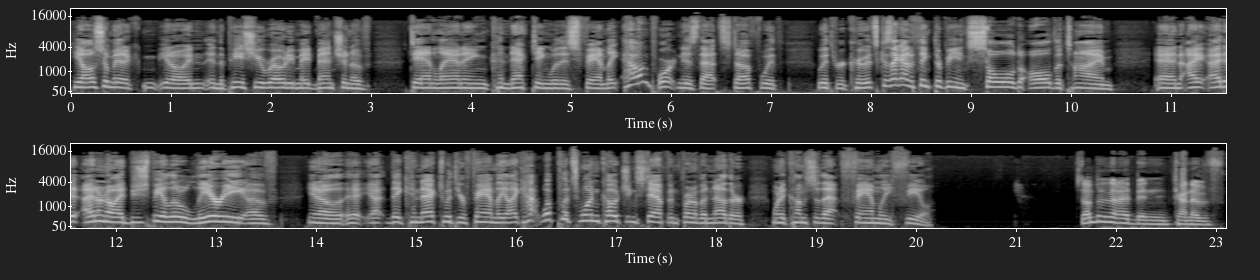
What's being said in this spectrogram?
He also made a, you know, in, in the piece you wrote, he made mention of Dan Lanning connecting with his family. How important is that stuff with with recruits? Because I got to think they're being sold all the time, and I, I, I don't know. I'd just be a little leery of you know eh, they connect with your family. Like how, what puts one coaching staff in front of another when it comes to that family feel? Something that I've been kind of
